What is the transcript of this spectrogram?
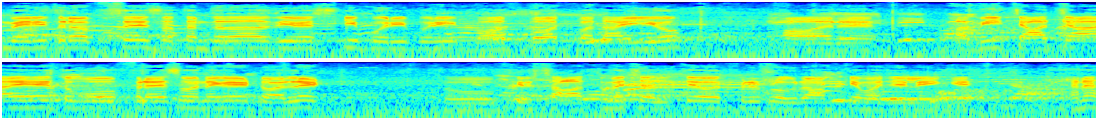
मेरी तरफ़ से स्वतंत्रता दिवस की पूरी पूरी बहुत बहुत बधाई हो। और अभी चाचा आए हैं तो वो फ्रेश होने गए टॉयलेट तो फिर साथ में चलते और फिर प्रोग्राम के मज़े लेंगे, है ना?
